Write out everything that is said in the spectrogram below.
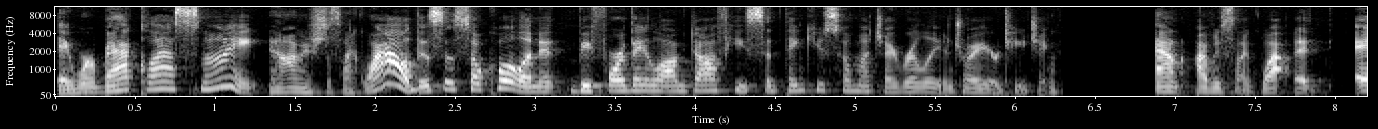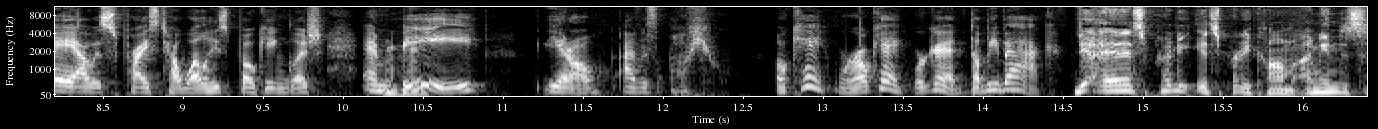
They were back last night, and I was just like, "Wow, this is so cool!" And it, before they logged off, he said, "Thank you so much. I really enjoy your teaching." And I was like, "Wow!" A, I was surprised how well he spoke English, and B, mm-hmm. you know, I was, "Oh, phew, okay, we're okay, we're good. They'll be back." Yeah, and it's pretty it's pretty common. I mean, it's,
